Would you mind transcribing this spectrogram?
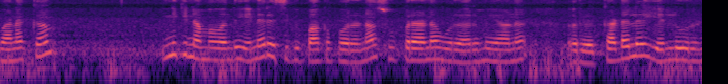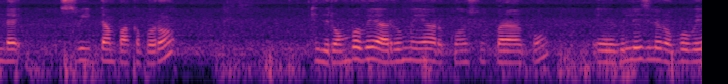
வணக்கம். இன்றைக்கி நம்ம வந்து என்ன ரெசிபி பார்க்க போகிறோன்னா சூப்பரான ஒரு அருமையான ஒரு கடலை எள்ளுருண்டை ஸ்வீட் தான் பார்க்க போகிறோம் இது ரொம்பவே அருமையாக இருக்கும் சூப்பராக இருக்கும். வில்லேஜில் ரொம்பவே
